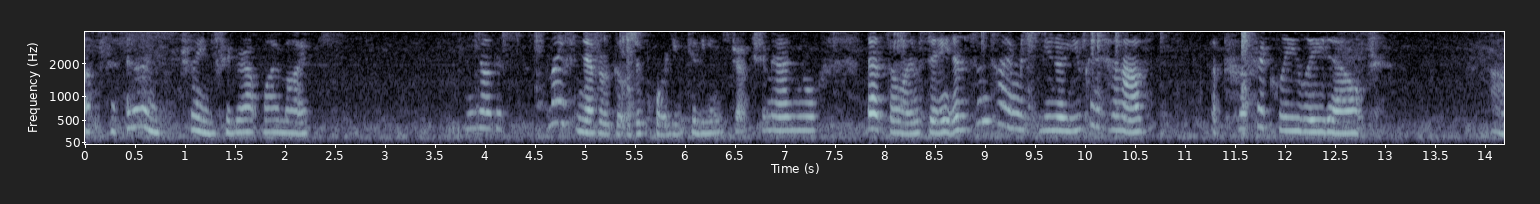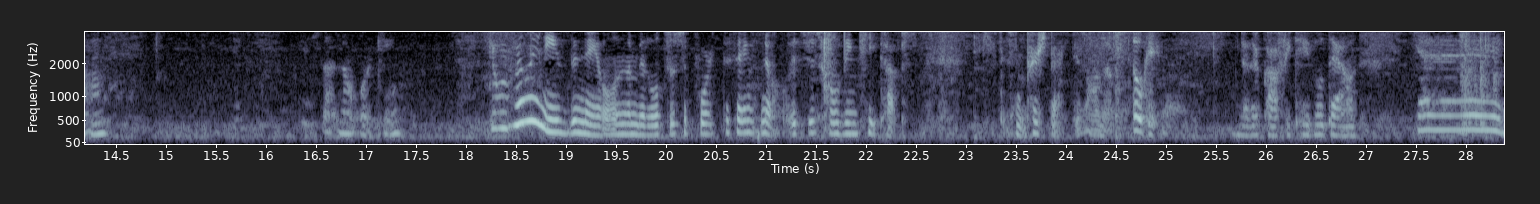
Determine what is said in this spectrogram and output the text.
upset. And I'm trying to figure out why my, you know, this life never goes according to the instruction manual. That's all I'm saying. And sometimes, you know, you can have a perfectly laid out, um, is that not working? Do we really need the nail in the middle to support the thing? No, it's just holding teacups. Keep this in perspective on them. Okay, another coffee table down. Yay!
